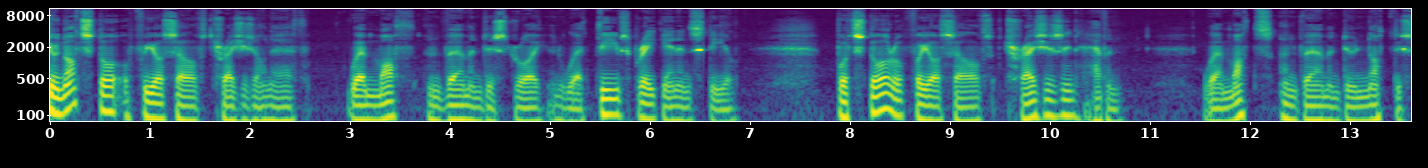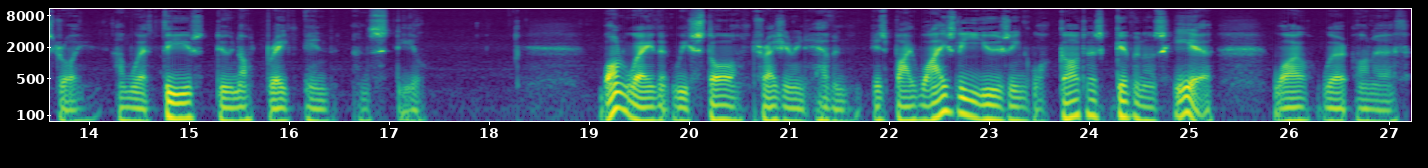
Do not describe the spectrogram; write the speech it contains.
Do not store up for yourselves treasures on earth, where moth and vermin destroy, and where thieves break in and steal. But store up for yourselves treasures in heaven, where moths and vermin do not destroy, and where thieves do not break in and steal. One way that we store treasure in heaven is by wisely using what God has given us here while we're on earth.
